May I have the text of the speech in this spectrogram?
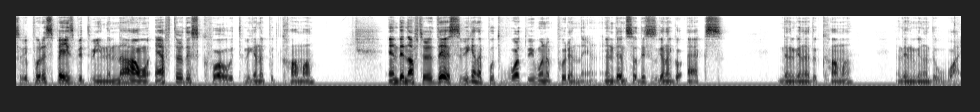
So we put a space between them. Now, after this quote, we're gonna put comma, and then after this, we're gonna put what we wanna put in there. And then, so this is gonna go X, then we're gonna do comma, and then we're gonna do y.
